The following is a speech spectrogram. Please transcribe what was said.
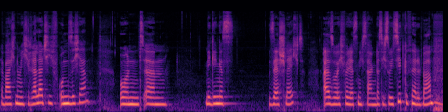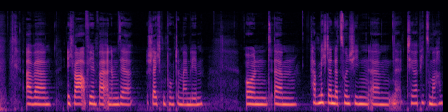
Da war ich nämlich relativ unsicher und ähm, mir ging es sehr schlecht. Also ich würde jetzt nicht sagen, dass ich suizidgefährdet war, aber ich war auf jeden Fall an einem sehr schlechten Punkt in meinem Leben und ähm, habe mich dann dazu entschieden, ähm, eine Therapie zu machen.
